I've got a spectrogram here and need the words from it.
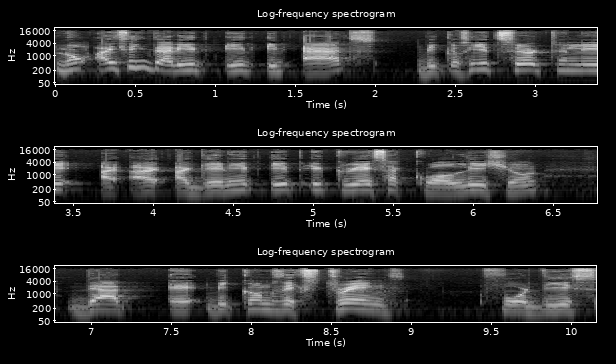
no, I think that it, it, it adds because it certainly, I, I, again, it, it, it, creates a coalition that uh, becomes the strength for this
